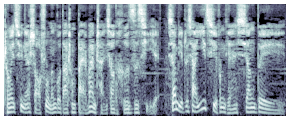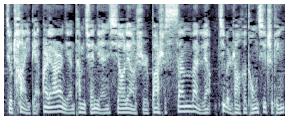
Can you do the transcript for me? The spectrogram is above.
成为去年少数能够达成百万产销的合资企业。相比之下，一汽丰田相对就差一点。二零二二年他们全年销量是八十三万辆，基本上和同期。期持平。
